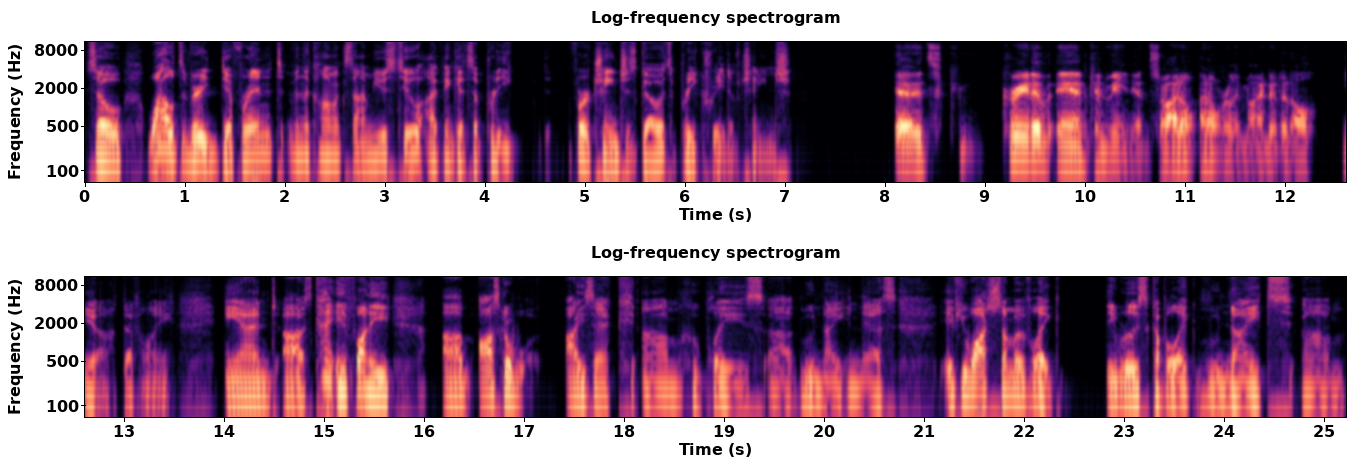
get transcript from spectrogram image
So while it's very different than the comics I'm used to, I think it's a pretty for changes go. It's a pretty creative change. Yeah, it's creative and convenient, so I don't I don't really mind it at all. Yeah, definitely. And uh, it's kind of funny. Um, Oscar Isaac, um, who plays uh, Moon Knight in this, if you watch some of like they released a couple like Moon Knight um,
